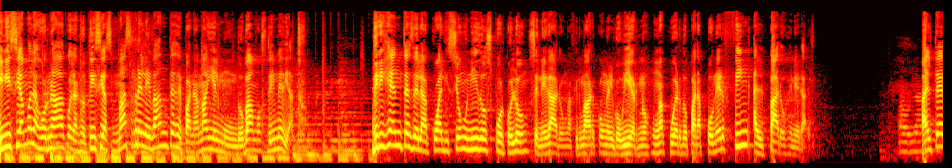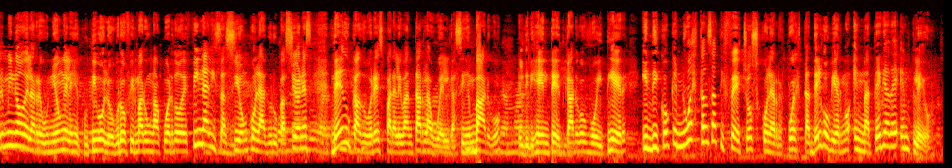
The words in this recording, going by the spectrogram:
Iniciamos la jornada con las noticias más relevantes de Panamá y el mundo. Vamos de inmediato. Dirigentes de la coalición Unidos por Colón se negaron a firmar con el gobierno un acuerdo para poner fin al paro general. Al término de la reunión, el Ejecutivo logró firmar un acuerdo de finalización con las agrupaciones de educadores para levantar la huelga. Sin embargo, el dirigente Edgardo Boitier indicó que no están satisfechos con la respuesta del gobierno en materia de empleo.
